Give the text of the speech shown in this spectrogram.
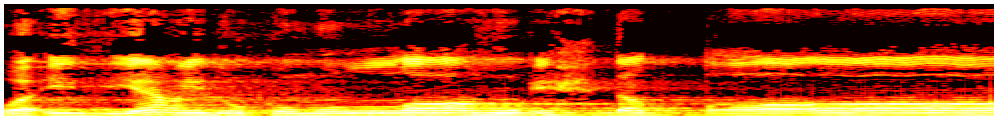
وإذ يعدكم الله إحدى الطائفتين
